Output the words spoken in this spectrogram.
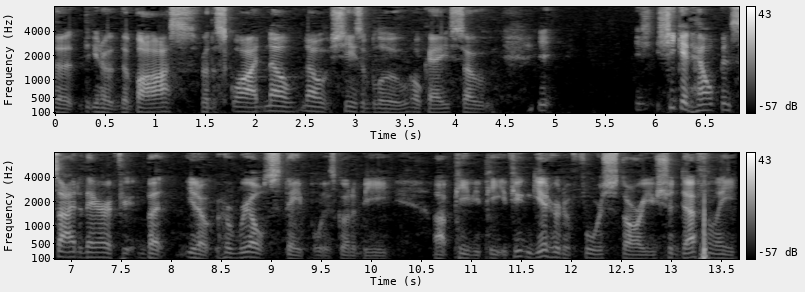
the you know the boss for the squad. No, no, she's a blue. Okay, so she can help inside of there if you, but you know her real staple is going to be uh, PvP. If you can get her to four star, you should definitely,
